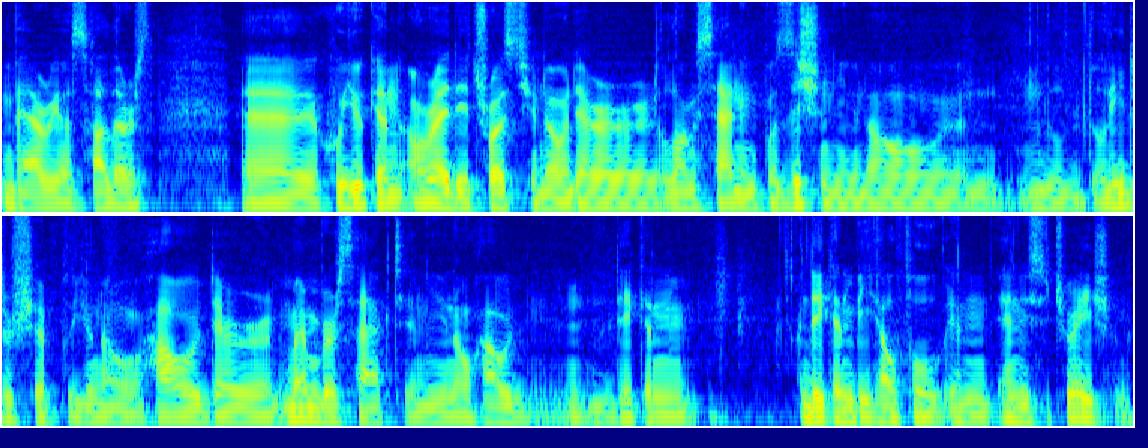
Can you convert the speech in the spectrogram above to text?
various others. Uh, who you can already trust, you know, their long-standing position, you know, leadership, you know, how their members act, and you know how they can they can be helpful in any situation.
